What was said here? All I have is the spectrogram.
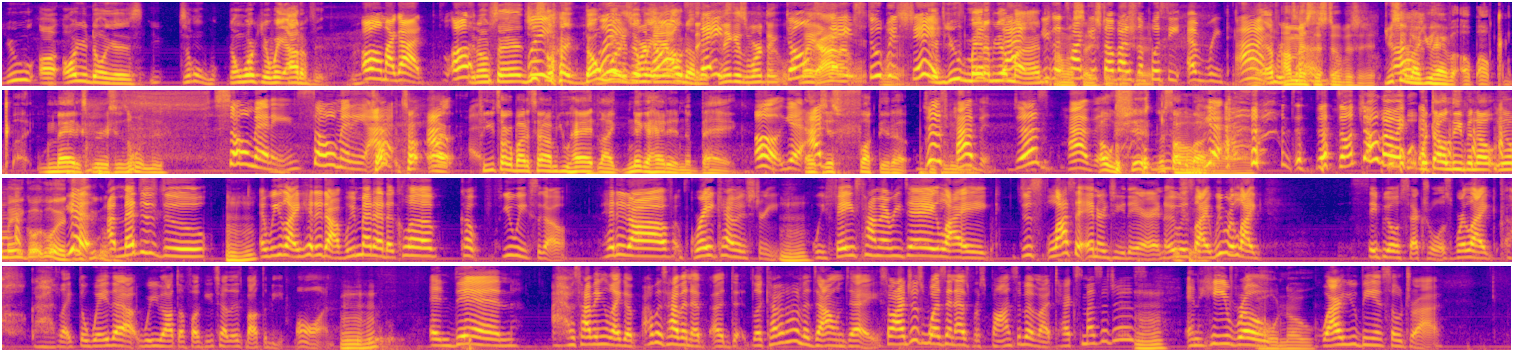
you are all you're doing is you don't don't work your way out of it. Oh my god. You know what I'm saying? please, Just like don't work please, your way out of say- it. Niggas work their Don't way out say of stupid What? shit. If you've made up your That- mind- you can I'ma talk say yourself out of stupid some pussy every time. Every I time, miss the stupid shit. You seem like you have a, a, a mad experiences on this. so many, so many. Talk, I, talk, I- uh, can you talk about a time you had like nigga had it in the bag oh yeah, and I just fucked it up? just completely? haven't, just have it. Oh shit! Let's talk Oh. about yeah. don't choke on it it. without leaving out. You know what I mean? Go go ahead. Yeah, Just- I met this dude Mm-hmm. and we like hit it off. We met at a club a few weeks ago. Hit it off, great chemistry. Mm-hmm. We FaceTime every day, like just lots of energy there. And it was like we were like sapiosexuals. We're like, oh god, like the way that we about to fuck each other is about to be on. Mm-hmm. And then I was having like a, I was having a like kind of a down day, so I just wasn't as responsive in my text messages. And he wrote, Mm-hmm. Oh, no. why are you being so dry?"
